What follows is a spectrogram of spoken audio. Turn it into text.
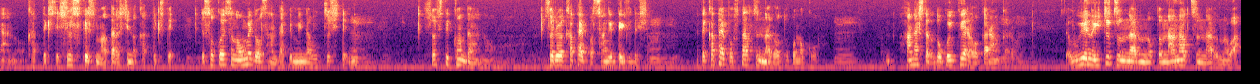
あの買ってきて修介氏も新しいの買ってきて。でそこへそのおめどうさんだけみんな写してね。そして今度はあのそれを片一方下げているでしょ。で片一方2つになる男の子。話したらどこ行くやら分からんから。で上の5つになるのと7つになるのは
